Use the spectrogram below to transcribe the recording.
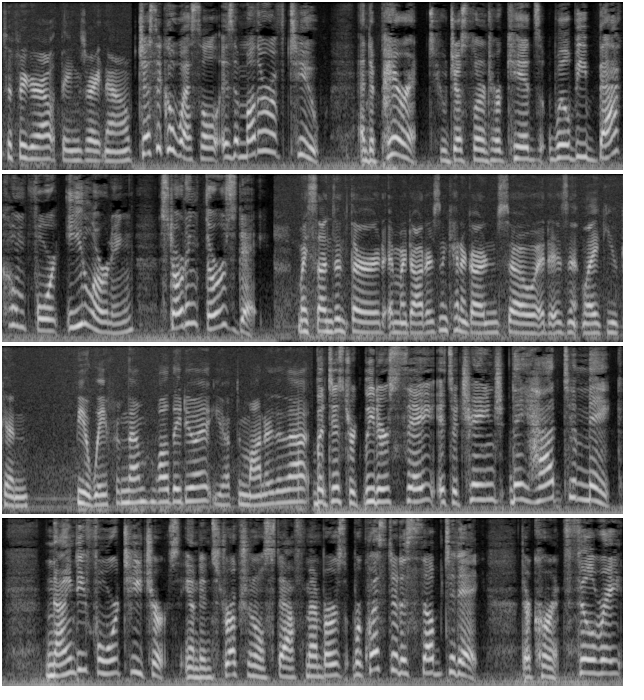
to figure out things right now. Jessica Wessel is a mother of two and a parent who just learned her kids will be back home for e-learning starting Thursday. My son's in third and my daughter's in kindergarten, so it isn't like you can be away from them while they do it. You have to monitor that. But district leaders say it's a change they had to make. 94 teachers and instructional staff members requested a sub today. Their current fill rate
